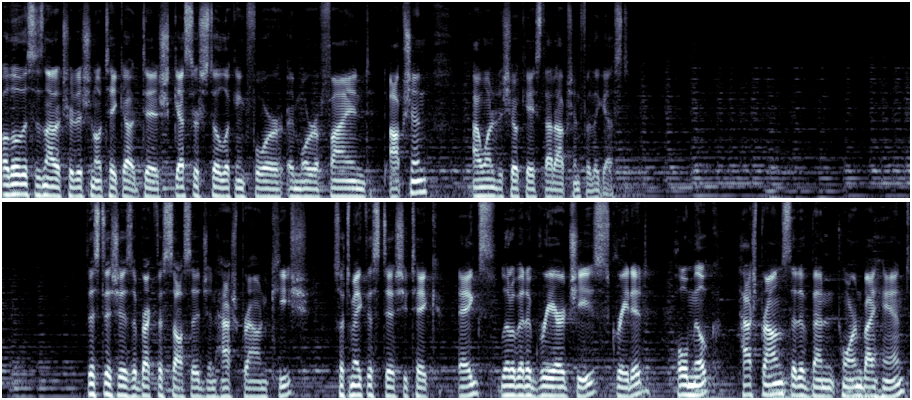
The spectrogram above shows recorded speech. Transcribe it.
Although this is not a traditional takeout dish, guests are still looking for a more refined option. I wanted to showcase that option for the guest. This dish is a breakfast sausage and hash brown quiche. So to make this dish, you take eggs, a little bit of Gruyere cheese, grated, whole milk, hash browns that have been torn by hand,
